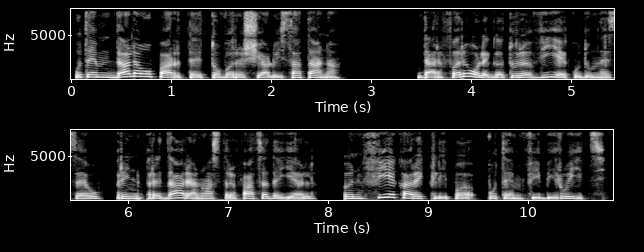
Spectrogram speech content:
putem da la o parte tovărășia lui satana. Dar fără o legătură vie cu Dumnezeu, prin predarea noastră față de El, în fiecare clipă putem fi biruiți.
